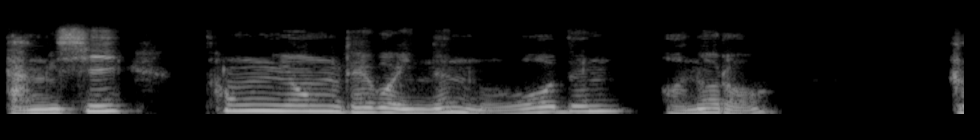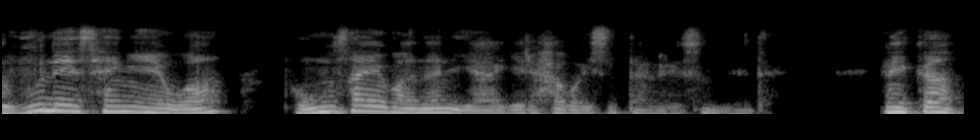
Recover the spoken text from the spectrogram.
당시 통용되고 있는 모든 언어로 그분의 생애와 봉사에 관한 이야기를 하고 있었다 그랬습니다. 그러니까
